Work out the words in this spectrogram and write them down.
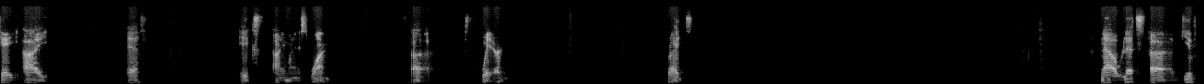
ki f x i minus 1 uh, squared, right? Now let's uh, give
